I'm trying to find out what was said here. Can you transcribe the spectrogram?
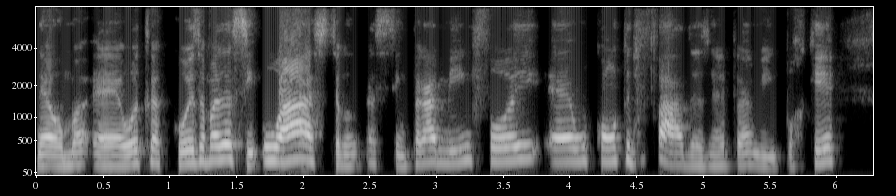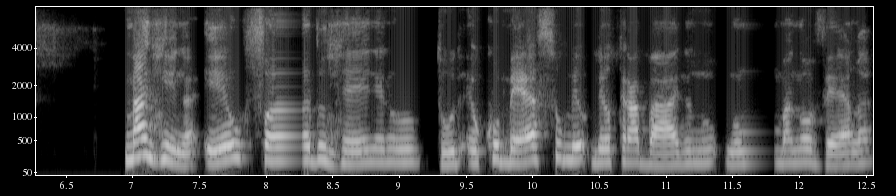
né, uma, é outra coisa, mas assim, o Astro, assim, para mim foi é, um conto de fadas, né, para mim, porque imagina, eu fã do gênero, tudo, eu começo o meu, meu trabalho numa novela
